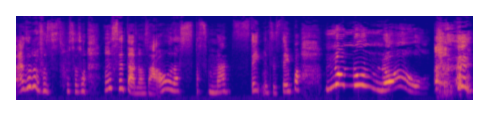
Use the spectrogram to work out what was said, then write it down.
I don't know if it was Twitter. someone said that, and I was like, oh, that's that's mad statement to say. But no, no, no.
